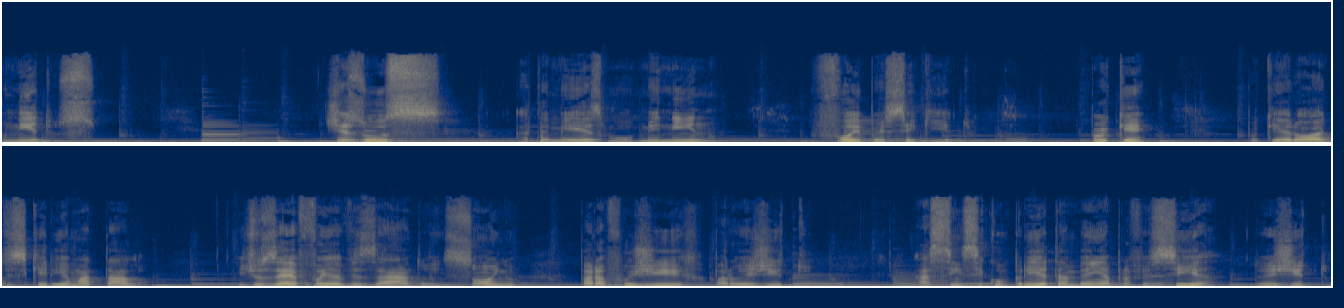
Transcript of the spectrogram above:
unidos. Jesus, até mesmo menino, foi perseguido. Por quê? Porque Herodes queria matá-lo e José foi avisado em sonho para fugir para o Egito. Assim se cumpria também a profecia do Egito:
